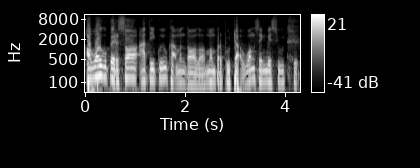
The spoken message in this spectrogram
Allah iku pirsa atiku iku gak mentolo. Memperbudak wong sing wis sujud.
